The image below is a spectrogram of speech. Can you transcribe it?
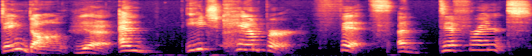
ding dong. yeah and each camper fits a different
